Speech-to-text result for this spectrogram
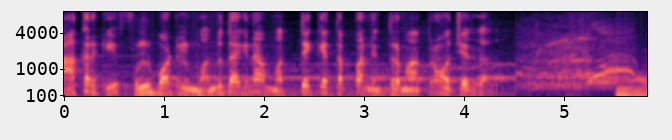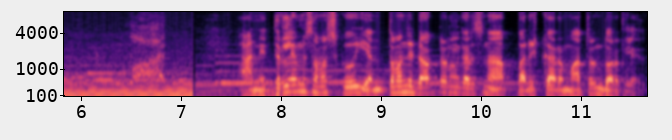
ఆఖరికి ఫుల్ బాటిల్ మందు తాగినా మత్తెక్కే తప్ప నిద్ర మాత్రం వచ్చేది కాదు. ఆ నిద్రలేమి సమస్యకు ఎంతమంది డాక్టర్లను కలిసినా పరిష్కారం మాత్రం దొరకలేదు.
